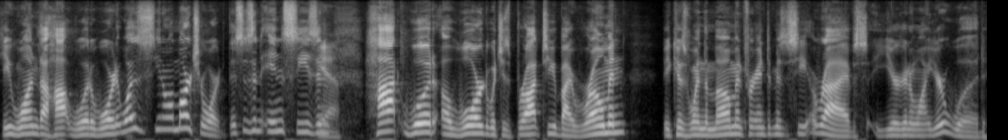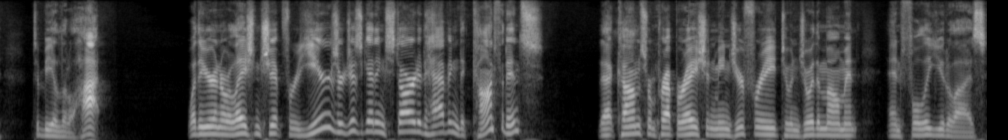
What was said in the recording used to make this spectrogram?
He won the Hot Wood Award. It was, you know, a March award. This is an in season Yeah. Hot Wood Award, which is brought to you by Roman, because when the moment for intimacy arrives, you're going to want your wood to be a little hot. Whether you're in a relationship for years or just getting started, having the confidence that comes from preparation means you're free to enjoy the moment and fully utilize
